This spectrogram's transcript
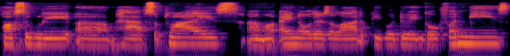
possibly um, have supplies. Um, I know there's a lot of people doing GoFundMe's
